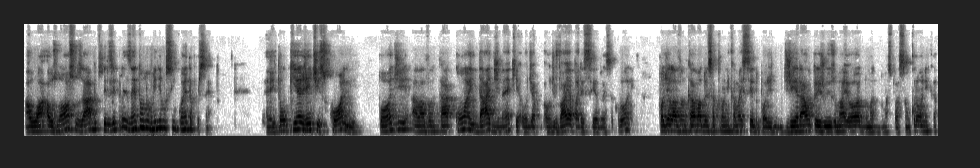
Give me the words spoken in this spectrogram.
ao, aos nossos hábitos, eles representam no mínimo 50%. É, então, o que a gente escolhe pode alavancar com a idade, né, que é onde, onde vai aparecer a doença crônica, pode alavancar uma doença crônica mais cedo, pode gerar um prejuízo maior numa, numa situação crônica.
